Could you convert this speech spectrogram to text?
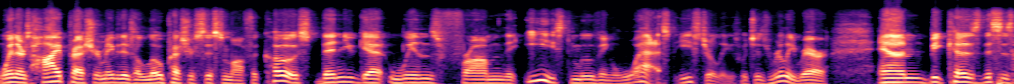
When there's high pressure, maybe there's a low pressure system off the coast, then you get winds from the east moving west, easterlies, which is really rare. And because this is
